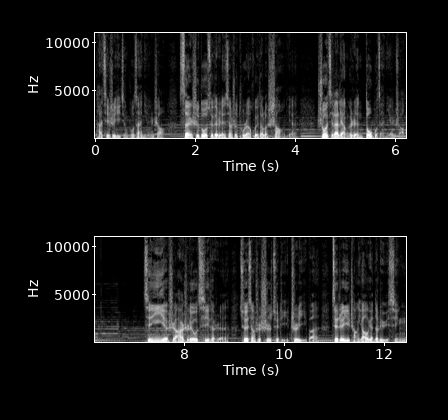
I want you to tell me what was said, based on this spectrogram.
他其实已经不再年少，三十多岁的人像是突然回到了少年。说起来，两个人都不再年少了。秦一也是二十六七的人，却像是失去理智一般，借着一场遥远的旅行，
